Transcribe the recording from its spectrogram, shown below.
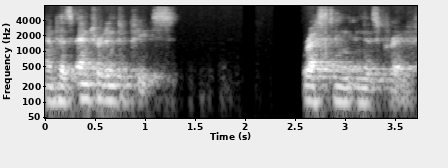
and has entered into peace, resting in his grave.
